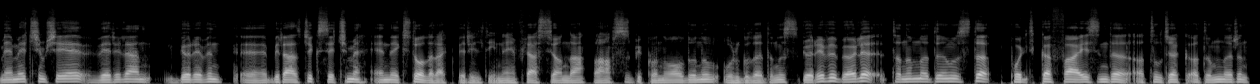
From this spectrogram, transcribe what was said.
Mehmet Şimşek'e verilen görevin e, birazcık seçime endeksli olarak verildiğini, enflasyondan bağımsız bir konu olduğunu vurguladınız. Görevi böyle tanımladığımızda politika faizinde atılacak adımların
